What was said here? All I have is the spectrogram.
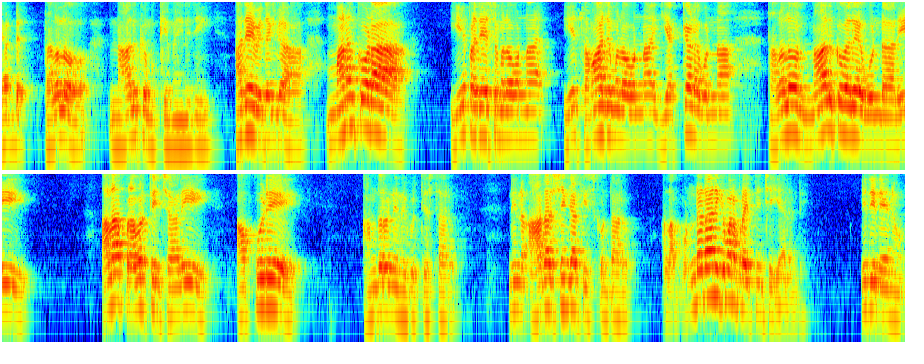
హెడ్ తలలో నాలుక ముఖ్యమైనది. అదేవిధంగా మనం కూడా ఏ ప్రదేశంలో ఉన్నా ఏ సమాజంలో ఉన్నా ఎక్కడ ఉన్నా తలలో నాలుక వలె ఉండాలి. అలా ప్రవర్తించాలి. అప్పుడే అందరూ నిన్ను గుర్తిస్తారు. నిన్ను ఆదర్శంగా తీసుకుంటారు. అలా ఉండడానికి మనం ప్రయత్నం చేయాలండి. ఇది నేను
